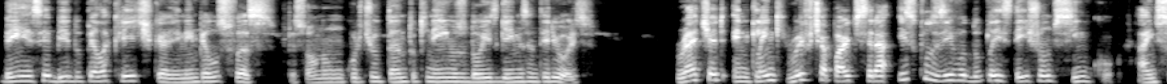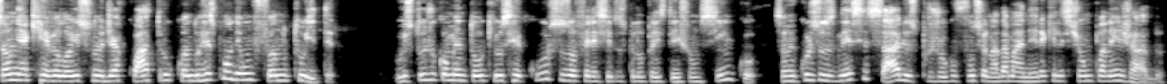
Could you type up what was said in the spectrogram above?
bem recebido pela crítica e nem pelos fãs. O pessoal não curtiu tanto que nem os dois games anteriores. Ratchet Clank Rift Apart será exclusivo do PlayStation 5. A Insomniac revelou isso no dia 4 quando respondeu um fã no Twitter. O estúdio comentou que os recursos oferecidos pelo PlayStation 5 são recursos necessários para o jogo funcionar da maneira que eles tinham planejado.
